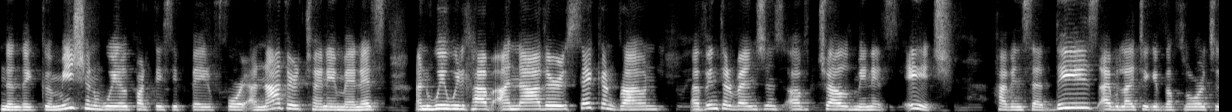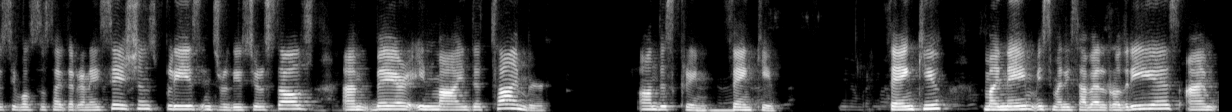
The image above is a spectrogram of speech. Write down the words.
then the commission will participate for another 20 minutes, and we will have another second round of interventions of 12 minutes each. Having said this, I would like to give the floor to civil society organizations. Please introduce yourselves and bear in mind the timer on the screen. Thank you. Thank you. My name is Marisabel Rodriguez. I'm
